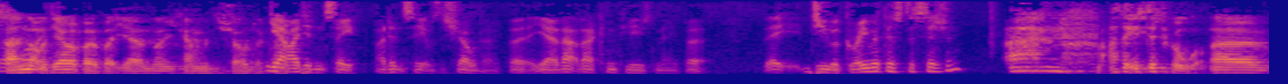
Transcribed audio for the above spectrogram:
Uh, not with the elbow, but yeah, no, you can with the shoulder. Yeah, I didn't see. I didn't see it was the shoulder, but yeah, that that confused me. But uh, do you agree with this decision? Um, I think it's difficult. Uh,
